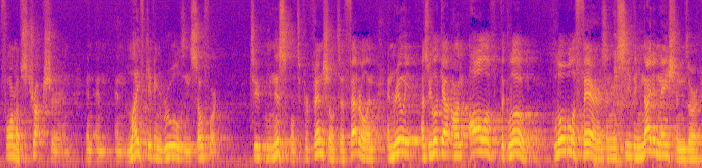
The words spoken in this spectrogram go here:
form of structure and, and, and, and life giving rules and so forth. To municipal, to provincial, to federal, and, and really, as we look out on all of the globe, global affairs and we see the United Nations or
